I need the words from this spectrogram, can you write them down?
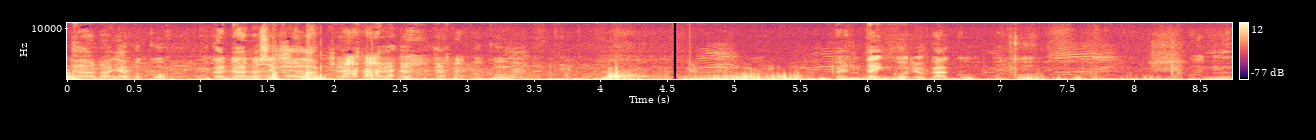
Uh, beku. Danaunya danau sing kolam. beku. Benteng Goryokaku, beku. Uh.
